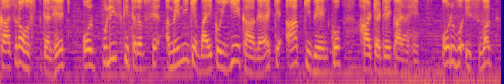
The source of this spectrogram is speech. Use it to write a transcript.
कासरा हॉस्पिटल है, और पुलिस की तरफ़ से अमेनी के भाई को ये कहा गया कि आपकी बहन को हार्ट अटैक आया है। और वो इस वक्त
